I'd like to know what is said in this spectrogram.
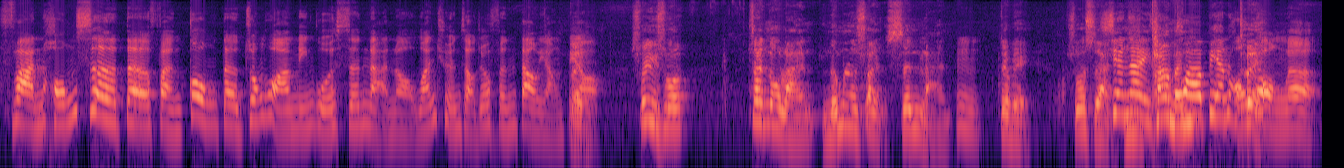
反红色的反共的中华民国深蓝哦，完全早就分道扬镳。所以说，战斗蓝能不能算深蓝？嗯，对不对？说实在，现在他们快变红统了。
